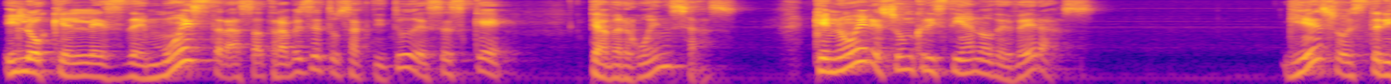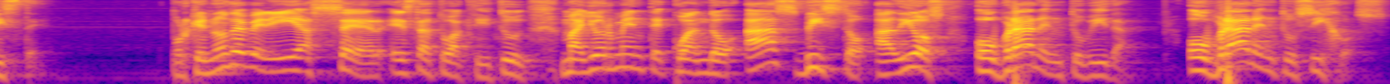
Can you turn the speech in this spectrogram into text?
Y lo que les demuestras a través de tus actitudes es que te avergüenzas, que no eres un cristiano de veras. Y eso es triste, porque no debería ser esta tu actitud, mayormente cuando has visto a Dios obrar en tu vida, obrar en tus hijos.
